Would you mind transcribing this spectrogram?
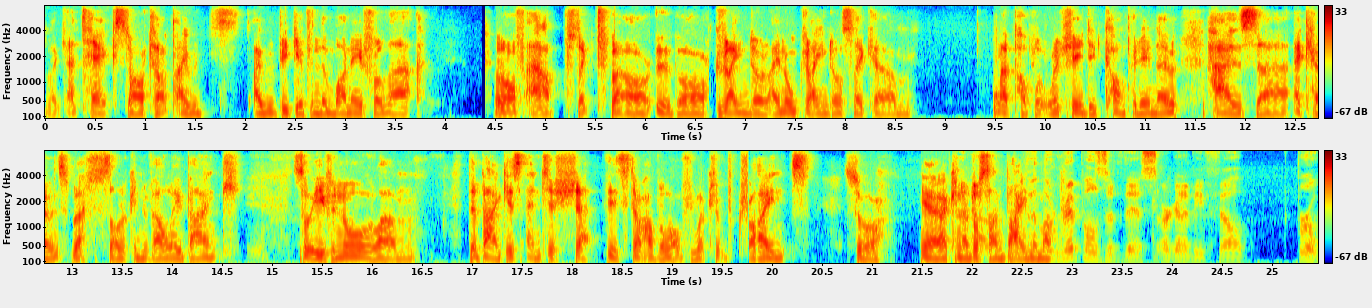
like a tech startup, I would I would be given the money for that. A lot of apps like Twitter, Uber, Grindr. I know Grindr's like um a publicly traded company now has uh, accounts with Silicon Valley Bank. So even though um, the bank is into shit, they still have a lot of lucrative clients. So yeah, I can understand buying the, them the up. ripples of this are going to be felt for a,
